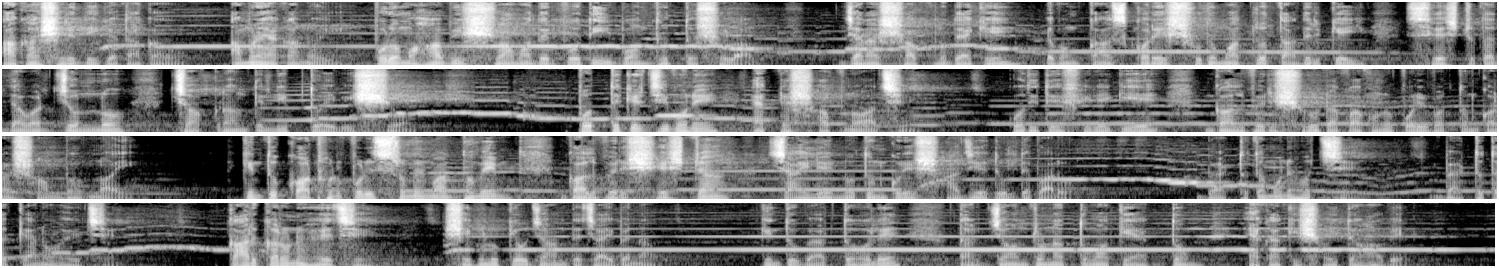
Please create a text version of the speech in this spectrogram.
আকাশের দিকে তাকাও, আমরা একা নই। পুরো মহাবিশ্ব আমাদের প্রতি বন্ধুত্ব সুলভ যারা স্বপ্ন দেখে এবং কাজ করে শুধুমাত্র তাদেরকেই শ্রেষ্ঠতা দেওয়ার জন্য চক্রান্তে লিপ্ত এই বিশ্ব। প্রত্যেকের জীবনে একটা স্বপ্ন আছে। অতীতে ফিরে গিয়ে গল্পের শুরুটা কখনো পরিবর্তন করা সম্ভব নয়। কিন্তু কঠোর পরিশ্রমের মাধ্যমে গল্পের শেষটা চাইলে নতুন করে সাজিয়ে তুলতে পারো। ব্যর্থতা মনে হচ্ছে? ব্যর্থতা কেন হয়েছে? কার কারণে হয়েছে? সেগুলো কেউ জানতে চাইবে না। কিন্তু ব্যর্থ হলে তার যন্ত্রণা তোমাকে একদম একাকী সইতে হবে।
